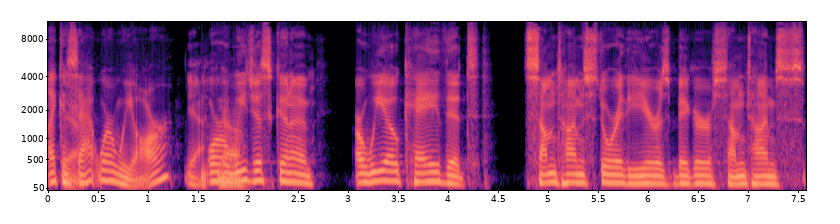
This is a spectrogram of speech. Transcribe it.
like, is Yeah. that where we are? Yeah. Or are No. we just going to, are we okay that sometimes Story of the Year is bigger, sometimes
